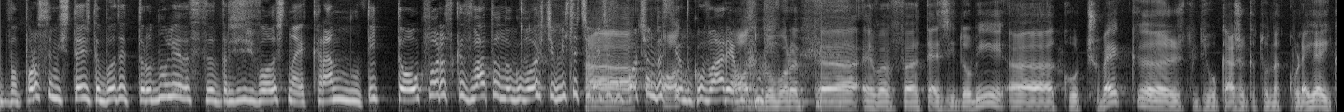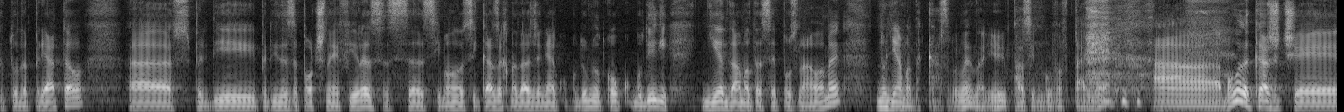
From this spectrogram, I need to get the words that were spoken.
Въпросът ми ще да бъде трудно ли е да се задържиш водещ на екран, но ти толкова разказвателно говориш, че мисля, че вече започвам да си от- отговарям. Отговорът а, е в а, тези думи. А, Ако човек, ще ти го кажа като на колега и като на приятел, а, преди, преди да започне ефира с а, Симона си казахме даже няколко думи, от колко години ние двамата се познаваме, но няма да казваме, нали, пазим го в тайна. А, мога да кажа, че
